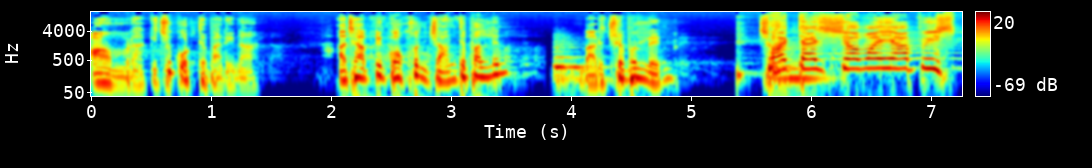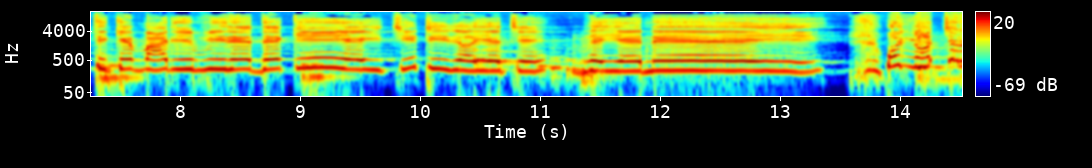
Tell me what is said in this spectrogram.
আমরা কিছু করতে পারি না। আচ্ছা আপনি কখন জানতে পারলেন? বারুচ্ছে বললেন ছটার সময় অফিস থেকে বাড়ি ফিরে দেখি এই চিঠি রয়েছে বেয়ে নেই। ওই নচ্চর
